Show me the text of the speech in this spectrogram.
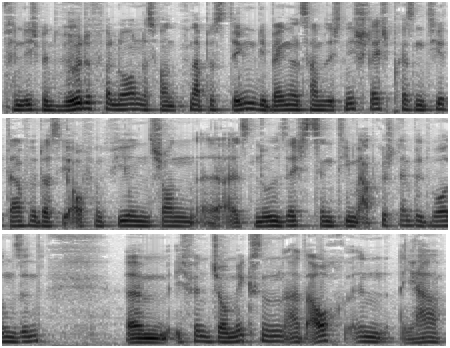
finde ich, mit Würde verloren. Das war ein knappes Ding. Die Bengals haben sich nicht schlecht präsentiert dafür, dass sie auch von vielen schon äh, als 0-16-Team abgestempelt worden sind. Ähm, ich finde, Joe Mixon hat auch in, ja,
